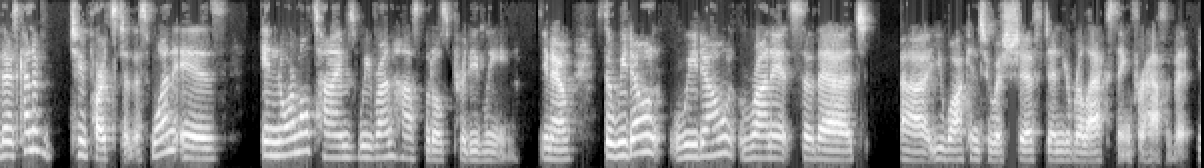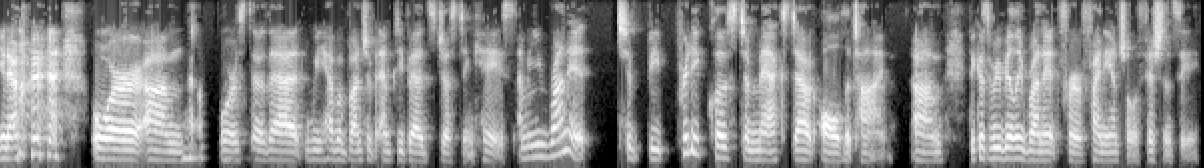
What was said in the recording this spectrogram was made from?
there's kind of two parts to this. One is in normal times we run hospitals pretty lean you know so we don't we don't run it so that uh, you walk into a shift and you're relaxing for half of it, you know, or um, or so that we have a bunch of empty beds just in case. I mean, you run it to be pretty close to maxed out all the time um, because we really run it for financial efficiency.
